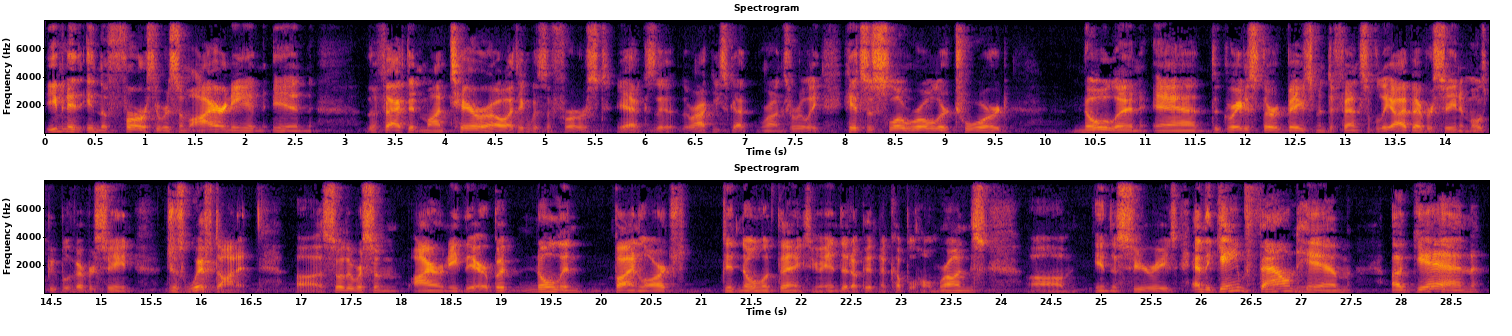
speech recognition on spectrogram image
Even in, in the first, there was some irony in, in the fact that Montero, I think was the first, yeah, because the, the Rockies got runs early, hits a slow roller toward Nolan, and the greatest third baseman defensively I've ever seen, and most people have ever seen, just whiffed on it. Uh, so there was some irony there, but Nolan, by and large, did Nolan things. You ended up hitting a couple home runs um, in the series, and the game found him again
